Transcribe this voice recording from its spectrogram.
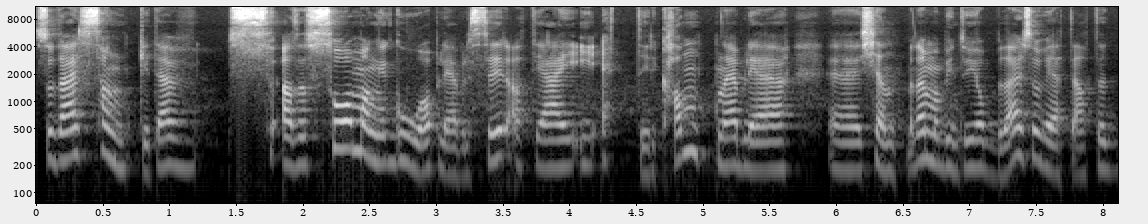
så der sanket jeg altså, så mange gode opplevelser at jeg i etterkant, når jeg ble eh, kjent med dem og begynte å jobbe der, så vet jeg at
